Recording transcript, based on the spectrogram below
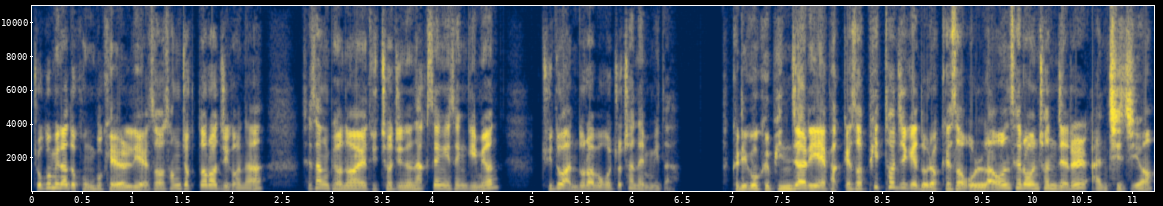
조금이라도 공부 게을리해서 성적 떨어지거나 세상 변화에 뒤처지는 학생이 생기면 뒤도 안 돌아보고 쫓아냅니다. 그리고 그 빈자리에 밖에서 피 터지게 노력해서 올라온 새로운 천재를 안치지요.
